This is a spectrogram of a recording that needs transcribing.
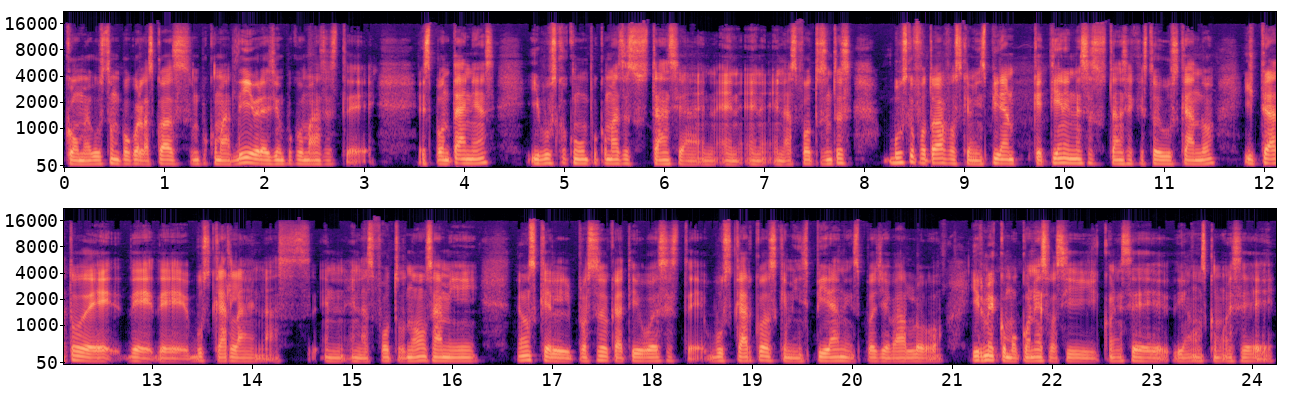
como me gustan un poco las cosas un poco más libres y un poco más este, espontáneas y busco como un poco más de sustancia en, en, las fotos. Entonces busco fotógrafos que me inspiran, que tienen esa sustancia que estoy buscando y trato de, de, buscarla en las, en, las fotos, ¿no? O sea, a mí, digamos que el proceso creativo es este, buscar cosas que me inspiran y después llevarlo, irme como con eso, así, con ese, digamos, como ese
